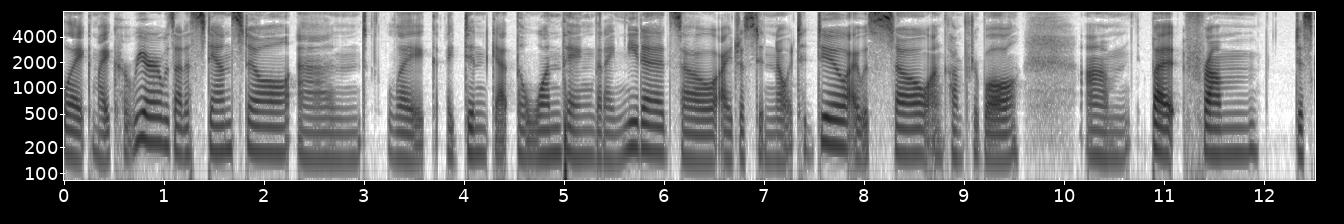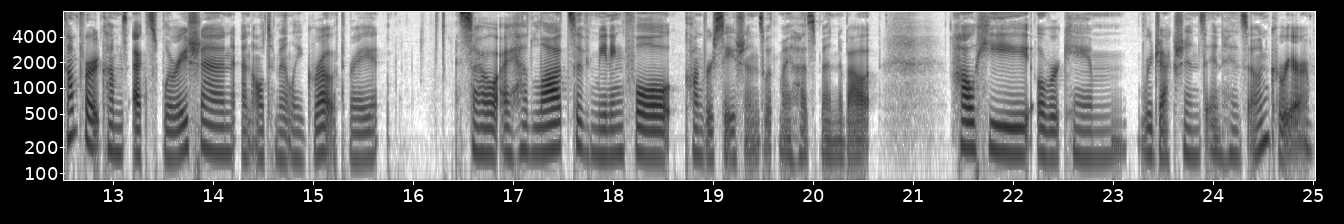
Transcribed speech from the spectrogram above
like my career was at a standstill and like I didn't get the one thing that I needed. So I just didn't know what to do. I was so uncomfortable. Um, but from discomfort comes exploration and ultimately growth, right? So I had lots of meaningful conversations with my husband about how he overcame rejections in his own career.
